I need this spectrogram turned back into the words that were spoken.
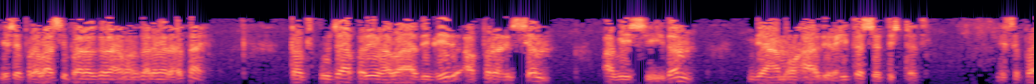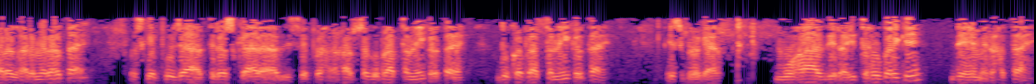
जैसे प्रवासी पर घर में रहता है तत्पूजा परिभवादि भी अपरहिष्यन अभिशीदन व्यामोहादि रहित से तिष्ठति। जैसे पर घर में रहता है उसके पूजा, तिरस्कार आदि से हर्ष को प्राप्त नहीं करता है, दुख प्राप्त नहीं करता है। इस प्रकार मोहादि रहित होकर के देह में रहता है।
